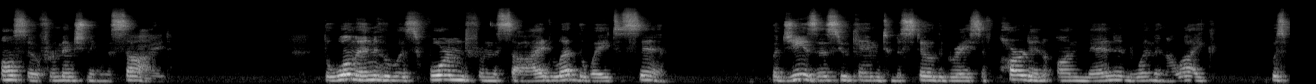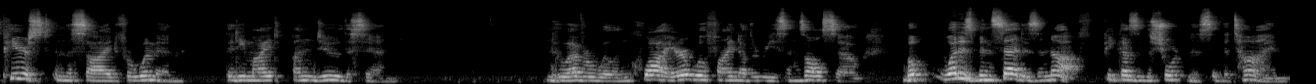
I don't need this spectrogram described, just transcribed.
also for mentioning the side. The woman who was formed from the side led the way to sin. But Jesus, who came to bestow the grace of pardon on men and women alike, was pierced in the side for women, that he might undo the sin and whoever will inquire will find other reasons also. But what has been said is enough, because of the shortness of the time,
